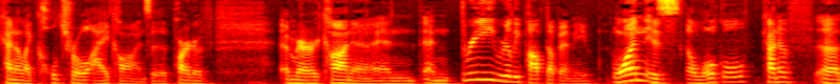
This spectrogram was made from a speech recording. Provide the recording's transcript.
kind of like cultural icons, a part of Americana? And and three really popped up at me. One is a local kind of uh,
